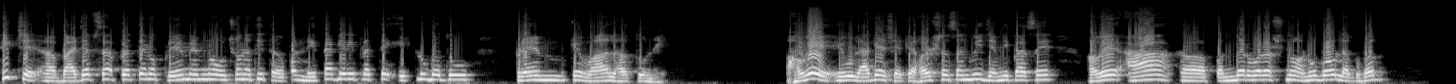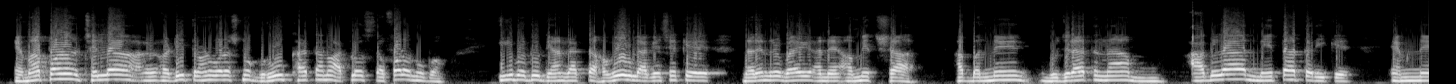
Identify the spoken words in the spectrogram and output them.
ઠીક છે ભાજપ પ્રત્યેનો પ્રેમ એમનો ઓછો નથી થયો, પણ નેતાગીરી પ્રત્યે એટલું બધું પ્રેમ કે વાલ હતું નહીં. હવે એવું લાગે છે કે હર્ષ સંઘવી જેમની પાસે હવે આ પંદર વર્ષનો અનુભવ લગભગ એમાં પણ છેલ્લા અઢી ત્રણ વર્ષનો ગૃહ ખાતાનો આટલો સફળ અનુભવ, એ બધું ધ્યાન રાખતા હવે એવું લાગે છે કે નરેન્દ્રભાઈ અને અમિત શાહ, આ બંને ગુજરાતના આગલા નેતા તરીકે એમને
